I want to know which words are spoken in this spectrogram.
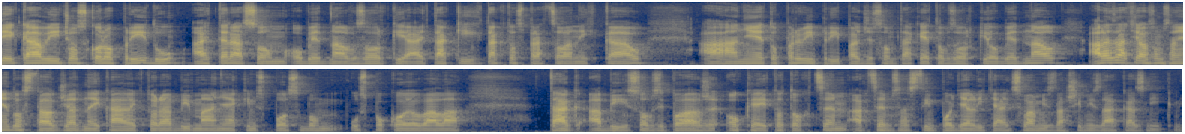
tie kávy, čo skoro prídu, aj teraz som objednal vzorky aj takých, takto spracovaných káv a nie je to prvý prípad, že som takéto vzorky objednal, ale zatiaľ som sa nedostal k žiadnej káve, ktorá by ma nejakým spôsobom uspokojovala tak, aby som si povedal, že OK, toto chcem a chcem sa s tým podeliť aj s vami, s našimi zákazníkmi.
